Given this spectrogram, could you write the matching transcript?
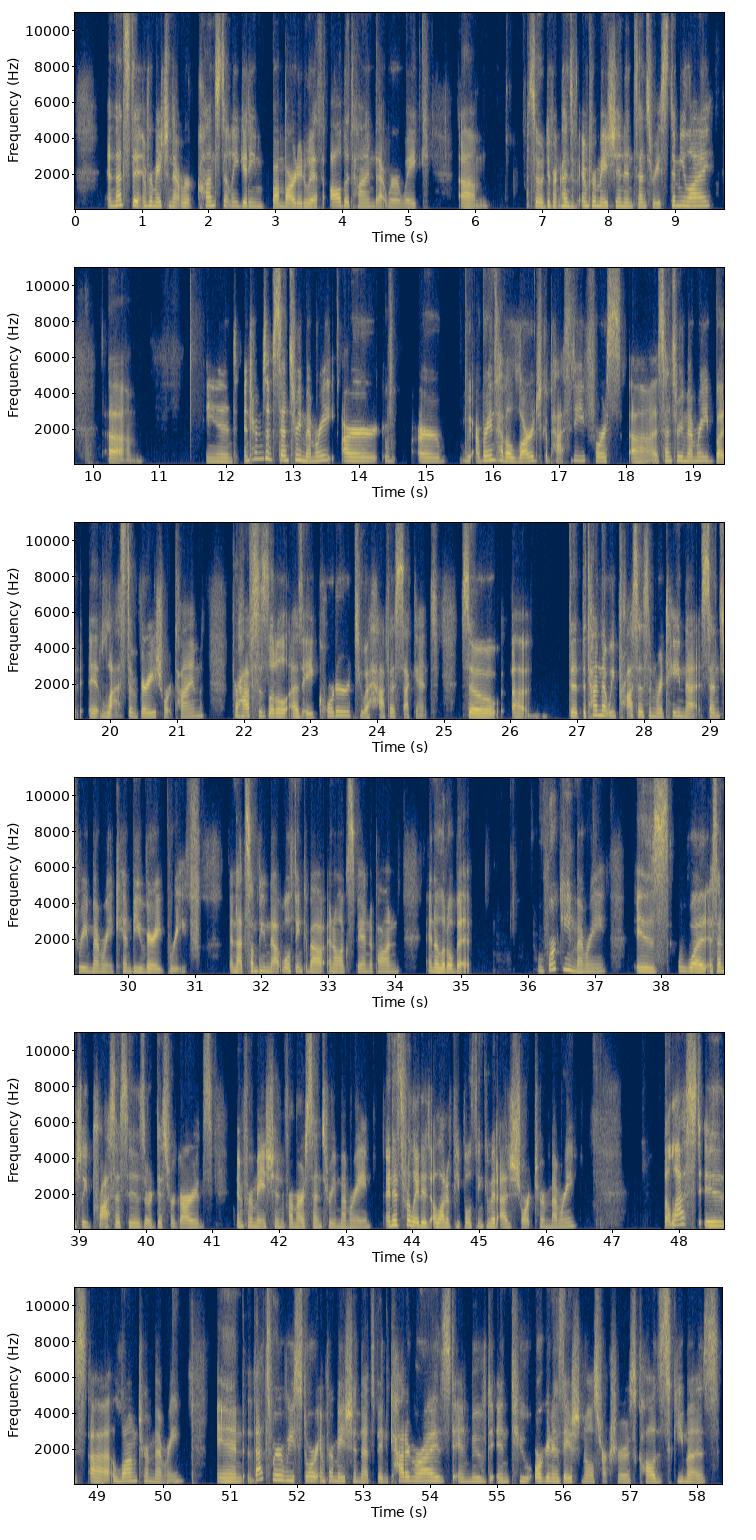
and that's the information that we're constantly getting bombarded with all the time that we're awake. Um, so different kinds of information and sensory stimuli. Um, and in terms of sensory memory, our, our we, our brains have a large capacity for uh, sensory memory, but it lasts a very short time, perhaps as little as a quarter to a half a second. So uh, the, the time that we process and retain that sensory memory can be very brief. And that's something that we'll think about and I'll expand upon in a little bit. Working memory is what essentially processes or disregards information from our sensory memory. And it's related, a lot of people think of it as short-term memory. The last is uh, long-term memory. And that's where we store information that's been categorized and moved into organizational structures called schemas.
